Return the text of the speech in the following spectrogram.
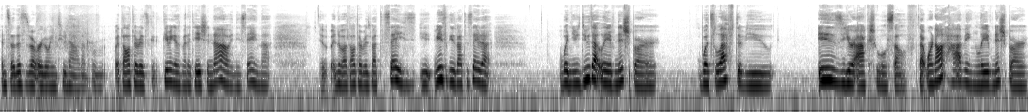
And so this is what we're going to now. That what Alter is giving us meditation now, and he's saying that, and what Alter is about to say, he's, he basically is about to say that when you do that Lev Nishbar, what's left of you is your actual self. That we're not having Lev Nishbar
